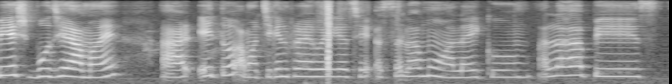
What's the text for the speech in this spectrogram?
বেশ বুঝে আমায়। আর এই তো আমার চিকেন ফ্রাই হয়ে গেছে। আসসালামু আলাইকুম। আল্লাহ হাফিজ।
